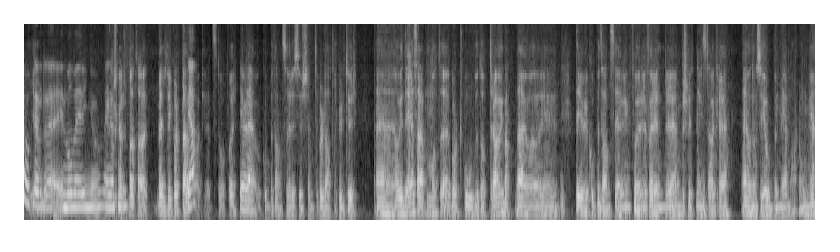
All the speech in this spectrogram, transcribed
og foreldreinvolvering og Kan Jeg engasjement? kanskje bare ta veldig kort da, hva Kred står for. Gjør det det. er jo kompetanse- og ressurssenter for datakultur. Eh, og i det så er på en måte vårt hovedoppdrag da, det er jo å eh, drive kompetanseheving for foreldre, beslutningstakere eh, og de som jobber med barn og unge.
